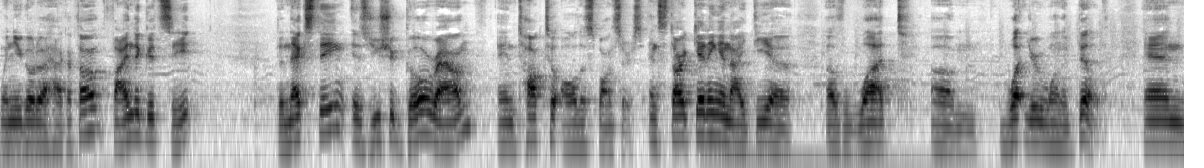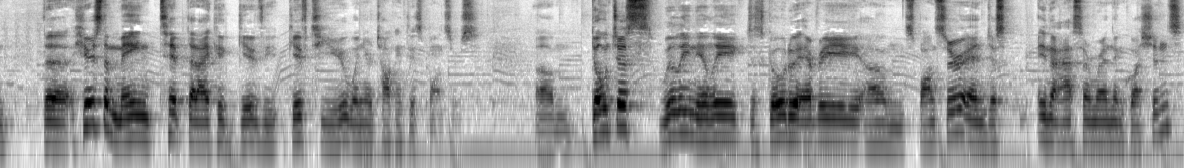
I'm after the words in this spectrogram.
when you go to a hackathon, find a good seat. The next thing is you should go around and talk to all the sponsors and start getting an idea of what um, what you want to build. And the here's the main tip that I could give you, give to you when you're talking to sponsors. Um, don't just willy nilly just go to every um, sponsor and just you know ask them random questions.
